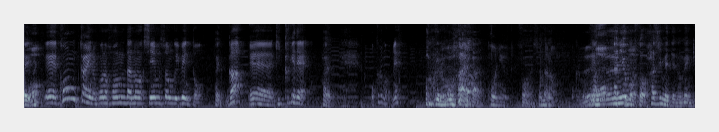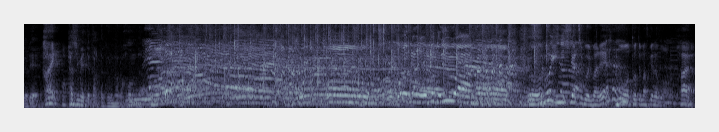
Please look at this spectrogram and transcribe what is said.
い。えー今回のこのホンダの CM ソングイベントが、えーきっかけで、はい。お車をねお車をはいは購入。そうなんですよ。ホンダのお車まあ何をもつと初めての免許で、はい、初めて買った車がホンダ。おいおばちゃんええこと言うわすごいイニシアチブを今ね、もう撮ってますけども、は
